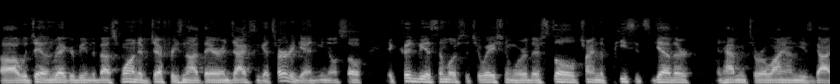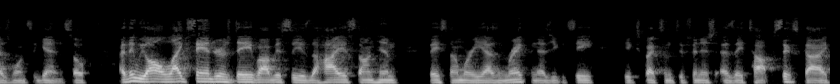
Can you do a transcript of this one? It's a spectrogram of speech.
uh, with Jalen Reagor being the best one if Jeffery's not there and Jackson gets hurt again, you know, so it could be a similar situation where they're still trying to piece it together and having to rely on these guys once again. So I think we all like Sanders. Dave obviously is the highest on him based on where he has him ranked. And as you can see, he expects him to finish as a top six guy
